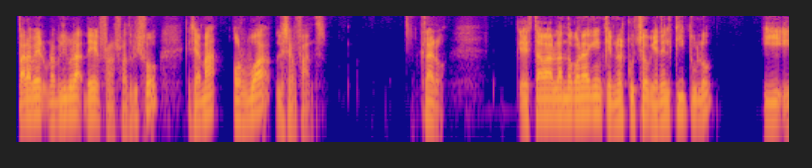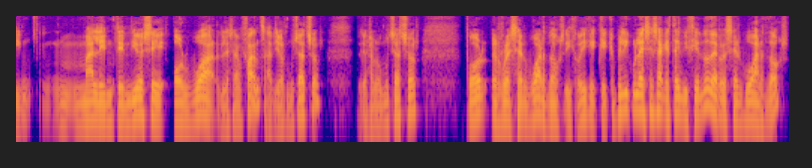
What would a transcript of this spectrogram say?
para ver una película de François Truffaut que se llama Au les enfants. Claro, estaba hablando con alguien que no escuchó bien el título y malentendió ese au revoir les enfants, adiós muchachos, adiós a los muchachos, por Reservoir Dogs. Dijo, oye, ¿qué, qué película es esa que estáis diciendo de Reservoir Dogs?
